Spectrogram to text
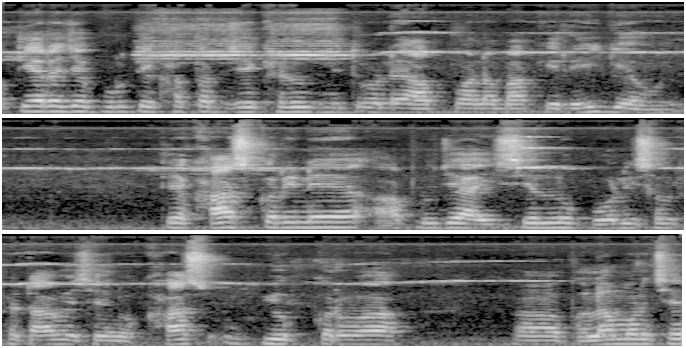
અત્યારે જે પૂરતી ખાતર જે ખેડૂત મિત્રોને આપવાના બાકી રહી ગયા હોય, તે ખાસ કરીને આપણું જે આઈસીએલનું પોલિસલ્ફેટ આવે છે, એનો ખાસ ઉપયોગ કરવા ભલામણ છે.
